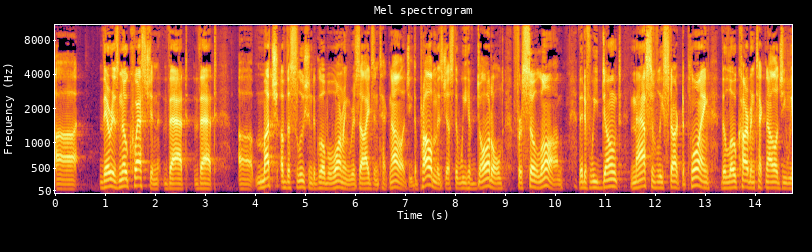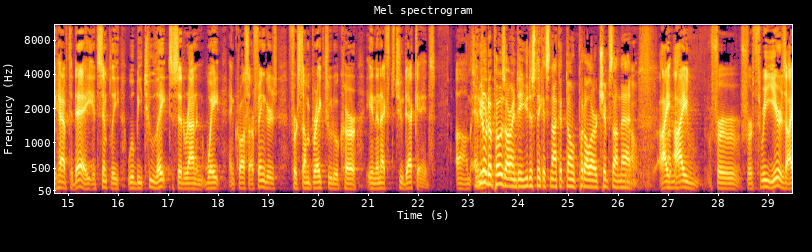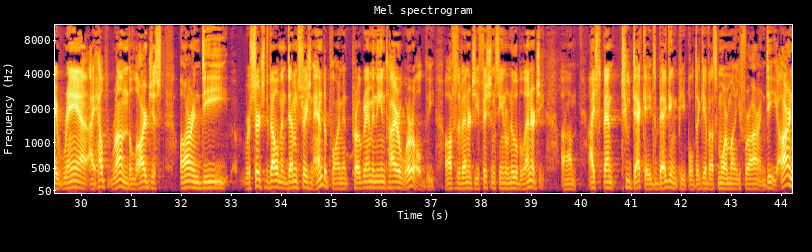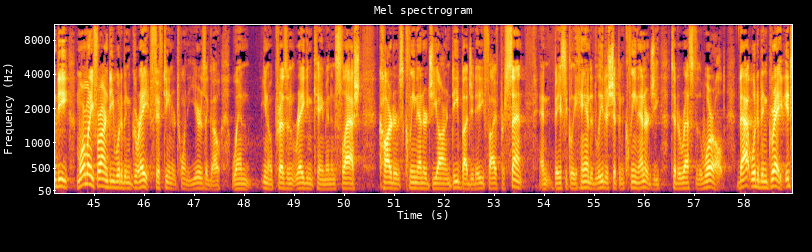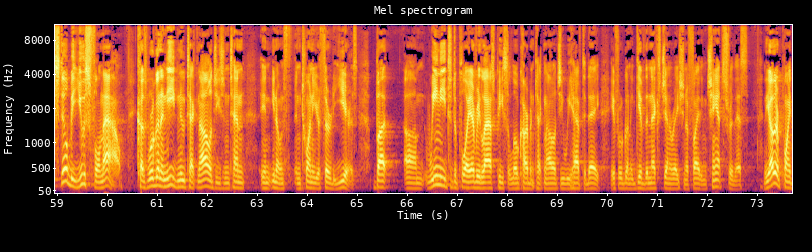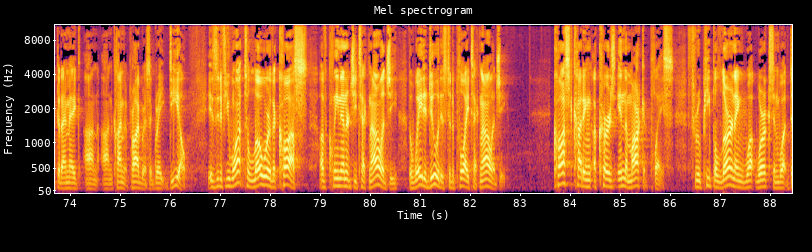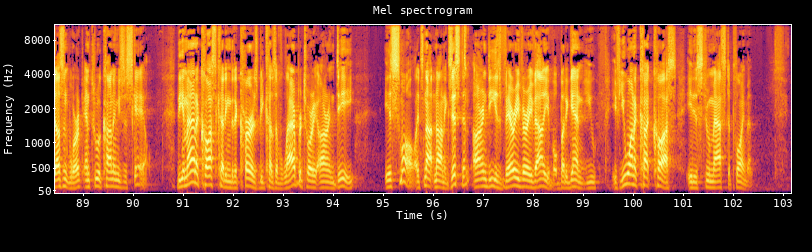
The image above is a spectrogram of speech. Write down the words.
uh, there is no question that that uh, much of the solution to global warming resides in technology. The problem is just that we have dawdled for so long that if we don't massively start deploying the low carbon technology we have today, it simply will be too late to sit around and wait and cross our fingers for some breakthrough to occur in the next two decades. Um, so you don't oppose R and D. You just think it's not. Don't put all our chips on that. No. I, on that. I for for three years I ran. I helped run the largest R and D research, development, demonstration, and deployment program in the entire world, the Office of Energy Efficiency and Renewable Energy. Um, I spent two decades begging people to give us more money for R&D. R&D, more money for R&D would have been great 15 or 20 years ago when you know, President Reagan came in and slashed Carter's clean energy R&D budget 85% and basically handed leadership in clean energy to the rest of the world. That would have been great. It'd still be useful now because we're going to need new technologies in 10 in, you know, in, in 20 or 30 years. But um, we need to deploy every last piece of low carbon technology we have today if we're going to give the next generation a fighting chance for this. The other point that I make on, on climate progress a great deal is that if you want to lower the costs of clean energy technology, the way to do it is to deploy technology. Cost cutting occurs in the marketplace through people learning what works and what doesn't work and through economies of scale. The amount of cost cutting that occurs because of laboratory R&D is small. It's not non-existent. R&D is very very valuable, but again, you if you want to cut costs, it is through mass deployment.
